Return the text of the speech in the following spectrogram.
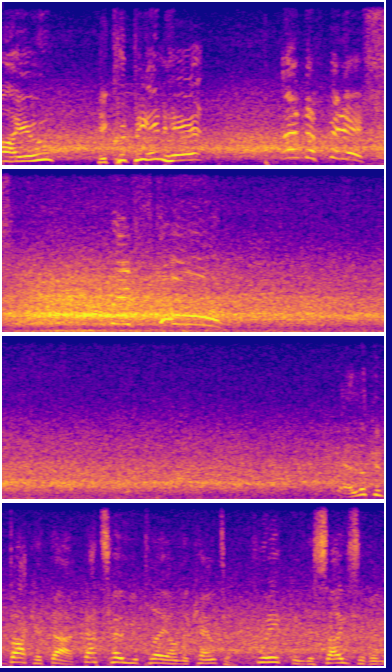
Ayew, he could be in here. And the finish! They've scored! Yeah, looking back at that, that's how you play on the counter. Quick and decisive and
